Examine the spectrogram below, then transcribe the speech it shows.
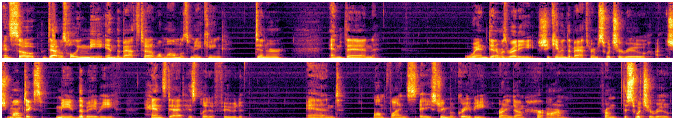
and so dad was holding me in the bathtub while mom was making dinner. And then when dinner was ready, she came in the bathroom, switcheroo. Mom takes me, the baby, hands dad his plate of food. And mom finds a stream of gravy running down her arm from the switcheroo.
